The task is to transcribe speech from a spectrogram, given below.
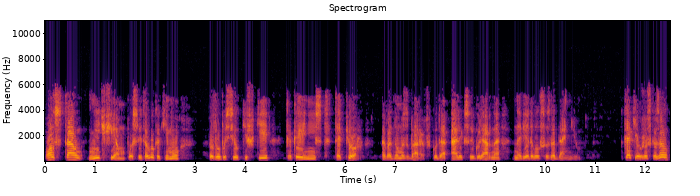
Он стал ничем после того, как ему выпустил кишки кокаинист-топер в одном из баров, куда Алекс регулярно наведывался за данью. Как я уже сказал,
